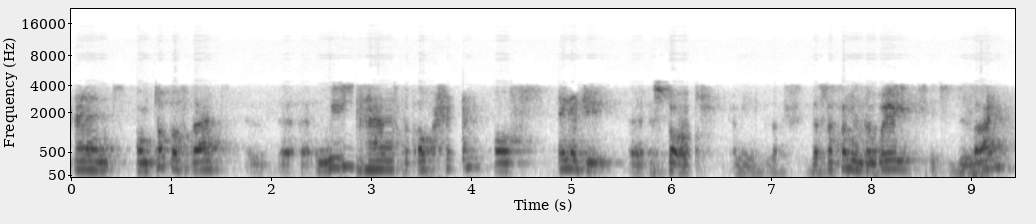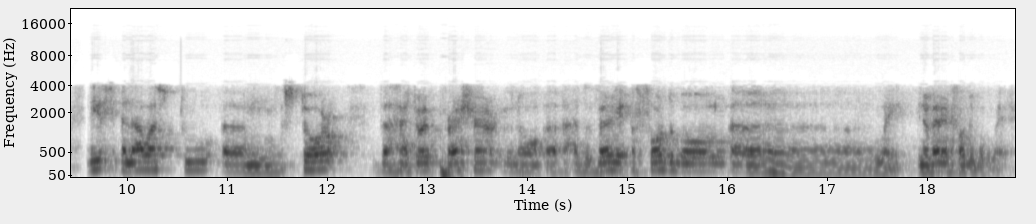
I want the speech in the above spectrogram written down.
And on top of that, uh, we have the option of energy uh, storage. I mean, the, the Saphonian, the way it's designed, this allows us to um, store the hydraulic pressure, you know, uh, at a very affordable uh, way, in a very affordable way.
